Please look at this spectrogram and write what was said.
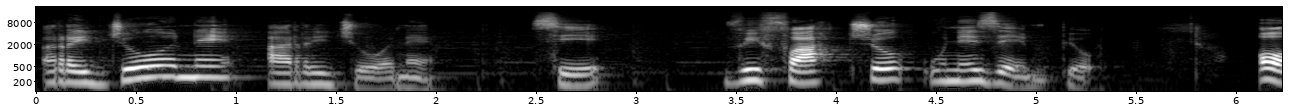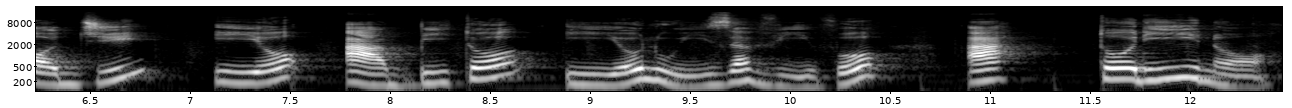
regione a regione. Sì? Vi faccio un esempio. Oggi io abito, io Luisa vivo a Torino,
